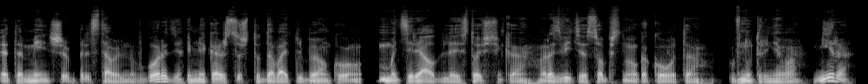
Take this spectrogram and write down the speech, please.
это меньше представлено в городе. И мне кажется, что давать ребенку материал для источника развития собственного какого-то внутреннего мира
